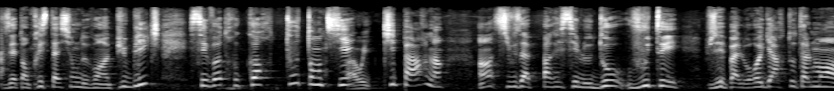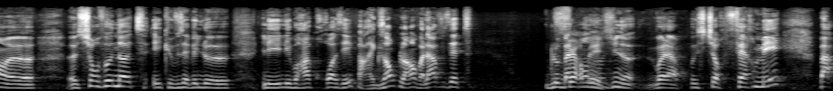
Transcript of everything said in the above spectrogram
vous êtes en prestation devant un public. C'est votre corps tout entier Ah oui. qui parle. Hein, si vous apparaissez le dos voûté, je sais pas, le regard totalement euh, euh, sur vos notes et que vous avez le, les, les bras croisés, par exemple, hein, voilà, vous êtes globalement Fermé. dans une voilà, posture fermée, bah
